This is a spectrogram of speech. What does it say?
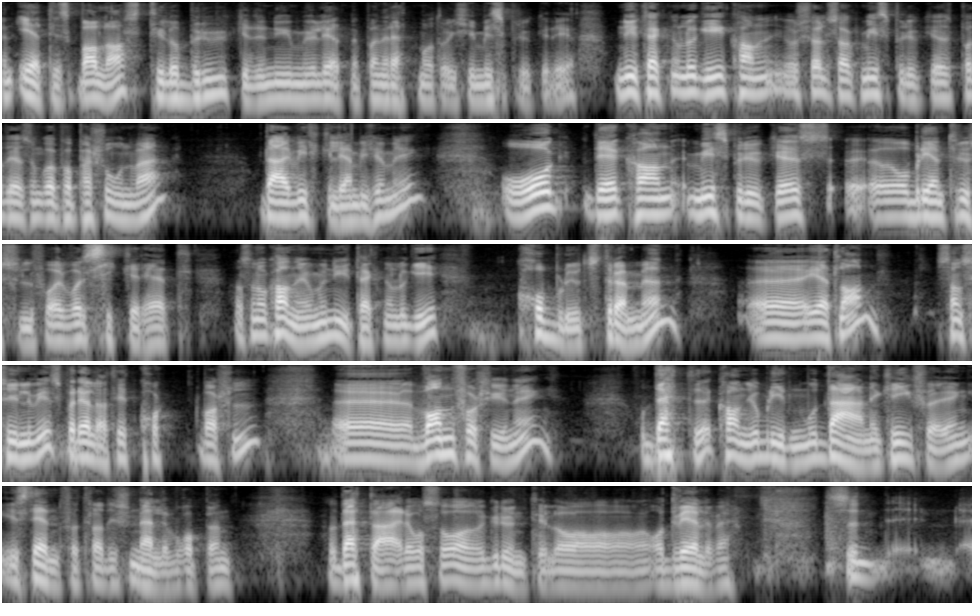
en etisk ballast til å bruke de nye mulighetene på en rett måte og ikke misbruke de. Ny teknologi kan jo selvsagt misbrukes på det som går på personvern. Det er virkelig en bekymring. Og det kan misbrukes og bli en trussel for vår sikkerhet. Altså Nå kan jo med ny teknologi koble ut strømmen eh, i et land, sannsynligvis på relativt kort varsel. Eh, vannforsyning. Og dette kan jo bli den moderne krigføring istedenfor tradisjonelle våpen. Så dette er også grunn til å, å dvele ved. Så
